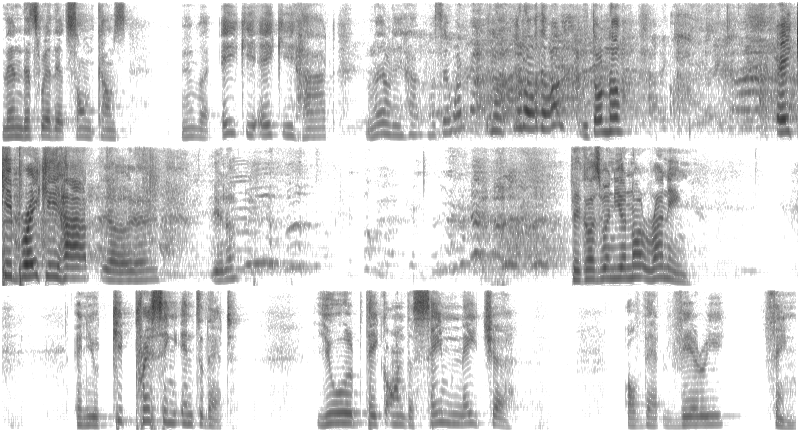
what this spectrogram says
Then that's where that song comes. Remember, achy, achy heart. What's that one? You know, you know the one? You don't know? Oh. Achy, breaky heart. You know, you know? Because when you're not running, and you keep pressing into that, you will take on the same nature of that very thing.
